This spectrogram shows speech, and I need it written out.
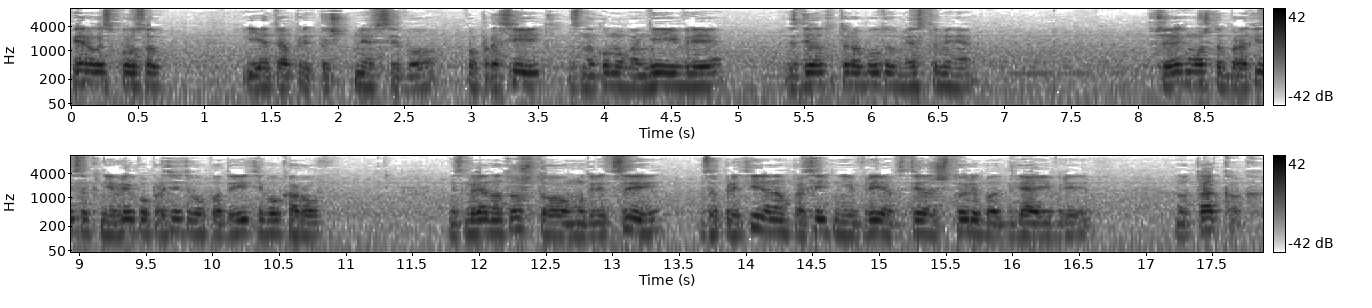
Первый способ, и это предпочтительнее всего, попросить знакомого нееврея сделать эту работу вместо меня – человек может обратиться к еврею, попросить его подоить его коров. Несмотря на то, что мудрецы запретили нам просить неевреев сделать что-либо для евреев, но так как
